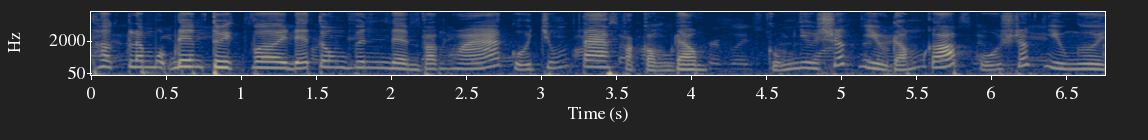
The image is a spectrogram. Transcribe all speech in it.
Thật là một đêm tuyệt vời để tôn vinh nền văn hóa của chúng ta và cộng đồng, cũng như rất nhiều đóng góp của rất nhiều người.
